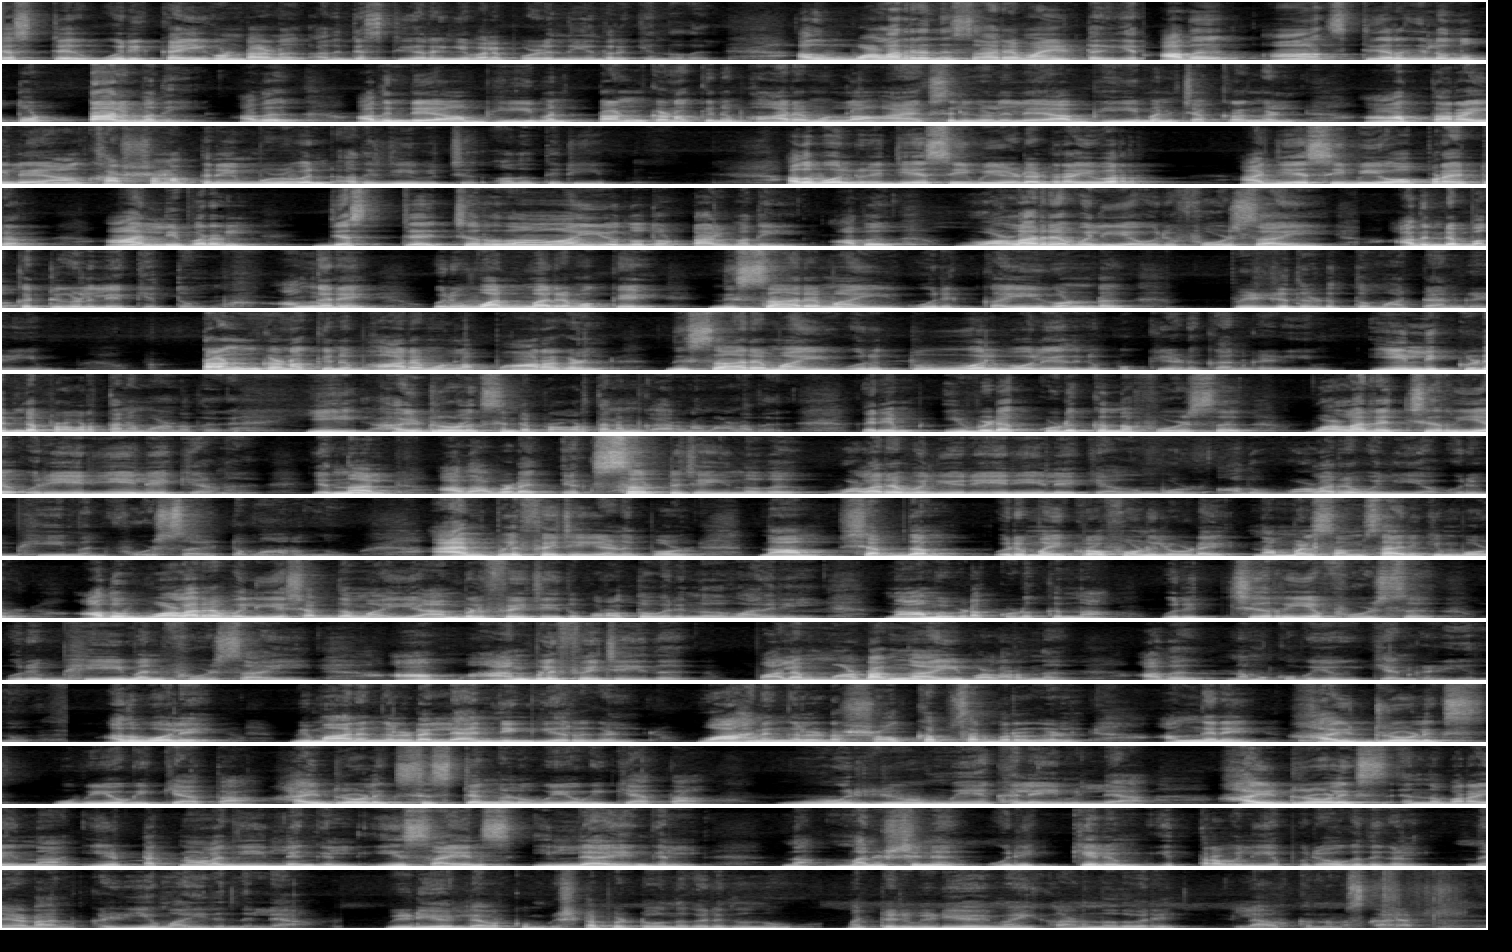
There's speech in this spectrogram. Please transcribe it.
ജസ്റ്റ് ഒരു കൈ കൊണ്ടാണ് അതിന്റെ സ്റ്റിയറിംഗ് പലപ്പോഴും നിയന്ത്രിക്കുന്നത്. അത് വളരെ നിസ്സാരമായിട്ട് അത് ആ സ്റ്റിയറിങ്ങിലൊന്ന് തൊട്ടാൽ മതി. അത് അതിന്റെ ആ ഭീമൻ ടൺ കണക്കിന് ഭാരമുള്ള ആക്സിലുകളിലെ ആ ഭീമൻ ചക്രങ്ങൾ ആ തറയിലെ ആ ഘർഷണത്തിനെ മുഴുവൻ അതിജീവിച്ച് അത് തിരിയും. അതുപോലെ ഒരു ജെ സി ബിയുടെ ഡ്രൈവർ ആ ജെ സി ബി ഓപ്പറേറ്റർ ആ ലിവറിൽ ജസ്റ്റ് ചെറുതായി ഒന്ന് തൊട്ടാൽ മതി. അത് വളരെ വലിയ ഒരു ഫോഴ്സായി അതിന്റെ ബക്കറ്റുകളിലേക്ക് എത്തും. അങ്ങനെ ഒരു വൻ മരമൊക്കെ നിസ്സാരമായി ഒരു കൈകൊണ്ട് പിഴുതെടുത്ത് മാറ്റാൻ കഴിയും. ടൺ കണക്കിന് ഭാരമുള്ള പാറകൾ നിസ്സാരമായി ഒരു തൂവൽ പോലെ അതിന് പൊക്കിയെടുക്കാൻ കഴിയും. ഈ ലിക്വിഡിന്റെ പ്രവർത്തനമാണത്. ഈ ഹൈഡ്രോളിക്സിന്റെ പ്രവർത്തനം കാരണമാണത്. കാര്യം ഇവിടെ കൊടുക്കുന്ന ഫോഴ്സ് വളരെ ചെറിയ ഒരു ഏരിയയിലേക്കാണ്. എന്നാൽ അതവിടെ എക്സേർട്ട് ചെയ്യുന്നത് വളരെ വലിയൊരു ഏരിയയിലേക്കാകുമ്പോൾ അത് വളരെ വലിയ ഒരു ഭീമൻ ഫോഴ്സായിട്ട് മാറുന്നു. ആംപ്ലിഫൈ ചെയ്യാണ് ഇപ്പോൾ നാം ശബ്ദം ഒരു മൈക്രോഫോണിലൂടെ നമ്മൾ സംസാരിക്കുമ്പോൾ അത് വളരെ വലിയ ശബ്ദമായി ആംപ്ലിഫൈ ചെയ്ത് പുറത്തു വരുന്നത് മാതിരി നാം ഇവിടെ കൊടുക്കുന്ന ഒരു ചെറിയ ഫോഴ്സ് ഒരു ഭീമൻ ഫോഴ്സായി ആ ആംപ്ലിഫൈ ചെയ്ത് പല മടങ്ങായി വളർന്ന് അത് നമുക്ക് ഉപയോഗിക്കാൻ കഴിയുന്നു. അതുപോലെ വിമാനങ്ങളുടെ ലാൻഡിംഗ് ഗിയറുകൾ വാഹനങ്ങളുടെ ഷോക്ക് അബ്സർബറുകൾ അങ്ങനെ ഹൈഡ്രോളിക്സ് ഉപയോഗിക്കാത്ത ഹൈഡ്രോളിക് സിസ്റ്റങ്ങൾ ഉപയോഗിക്കാത്ത ഒരു മേഖലയുമില്ല. ഹൈഡ്രോളിക്സ് എന്ന് പറയുന്ന ഈ ടെക്നോളജി ഇല്ലെങ്കിൽ ഈ സയൻസ് ഇല്ല എങ്കിൽ മനുഷ്യന് ഒരിക്കലും ഇത്ര വലിയ പുരോഗതികൾ നേടാൻ കഴിയുമായിരുന്നില്ല. വീഡിയോ എല്ലാവർക്കും ഇഷ്ടപ്പെട്ടു എന്ന് കരുതുന്നു. മറ്റൊരു വീഡിയോയുമായി കാണുന്നതുവരെ എല്ലാവർക്കും നമസ്കാരം.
